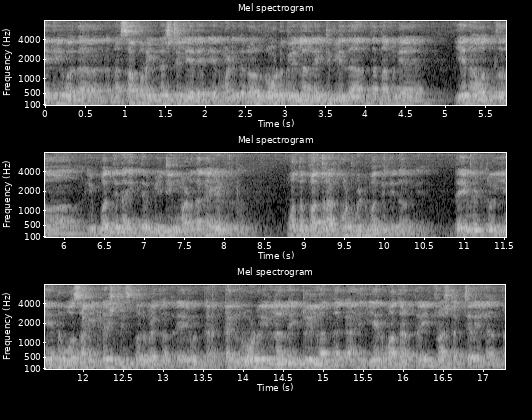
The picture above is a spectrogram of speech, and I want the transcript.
ಏನು ಇವಾಗ ನರಸಾಪುರ ಇಂಡಸ್ಟ್ರಿಯಲ್ ಏರಿಯಾ ಏನು ಮಾಡಿದಾರೋ ರೋಡ್ಗಳಿಲ್ಲ ಲೈಟ್ಗಳಿಲ್ಲ ಅಂತ ನಮಗೆ ಏನು ಅವತ್ತು ಇಪ್ಪತ್ತು ದಿನ ಹಿಂದೆ ಮೀಟಿಂಗ್ ಮಾಡಿದಾಗ ಹೇಳಿದ್ರು. ಒಂದು ಪತ್ರ ಕೊಟ್ಬಿಟ್ಟು ಬಂದಿದ್ದೀನಿ ಅವ್ರಿಗೆ. ದಯವಿಟ್ಟು ಏನು ಹೊಸ ಇಂಡಸ್ಟ್ರೀಸ್ ಬರಬೇಕಂದ್ರೆ ಇವಾಗ ಕರೆಕ್ಟಾಗಿ ರೋಡು ಇಲ್ಲ ಲೈಟು ಇಲ್ಲ ಅಂದಾಗ ಏನು ಮಾತಾಡ್ತಾರೆ? ಇನ್ಫ್ರಾಸ್ಟ್ರಕ್ಚರ್ ಇಲ್ಲ ಅಂತ.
